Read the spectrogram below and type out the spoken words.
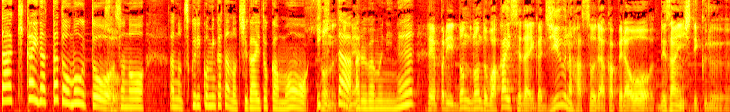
た機会だったと思うとそう。そのあの作り込み方の違いとかも生きたアルバムにね。でやっぱりどんどんどんどん若い世代が自由な発想でアカペラをデザインしてくる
